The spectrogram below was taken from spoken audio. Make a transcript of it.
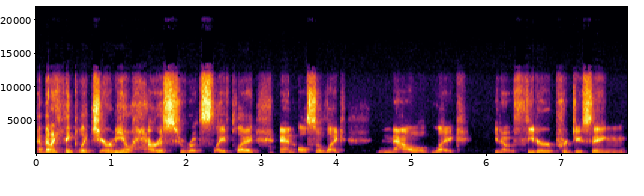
And then i think like Jeremy O. Harris who wrote slave play and also like now like you know theater producing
